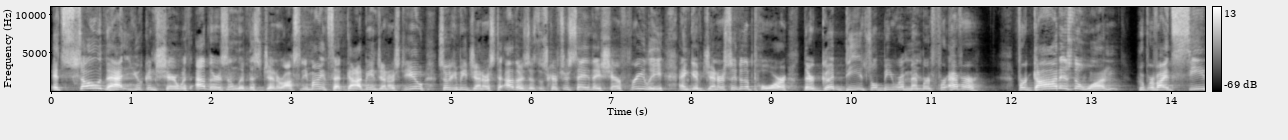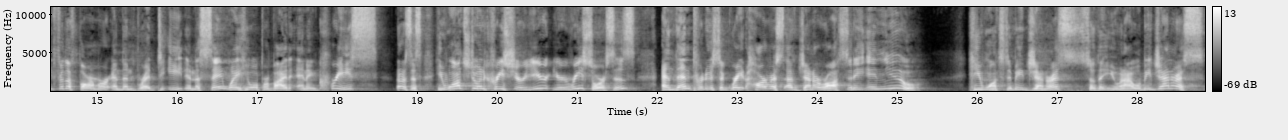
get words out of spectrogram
it's so that you can share with others and live this generosity mindset. God being generous to you, so we can be generous to others. As the scriptures say, they share freely and give generously to the poor. Their good deeds will be remembered forever. For God is the one who provides seed for the farmer and then bread to eat. In the same way, he will provide an increase. Notice this. He wants to increase your, your resources and then produce a great harvest of generosity in you. He wants to be generous so that you and I will be generous.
